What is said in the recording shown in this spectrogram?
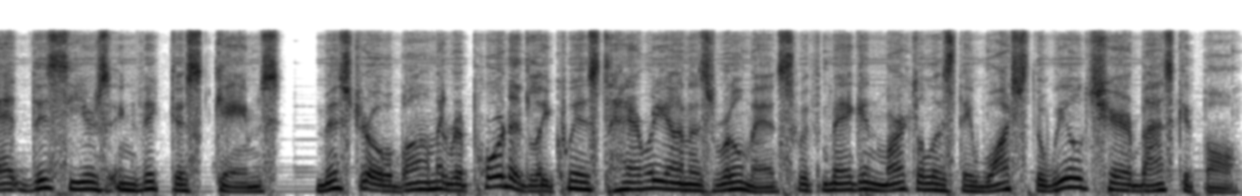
At this year's Invictus Games, Mr Obama reportedly quizzed Harry on his romance with Meghan Markle as they watched the wheelchair basketball.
